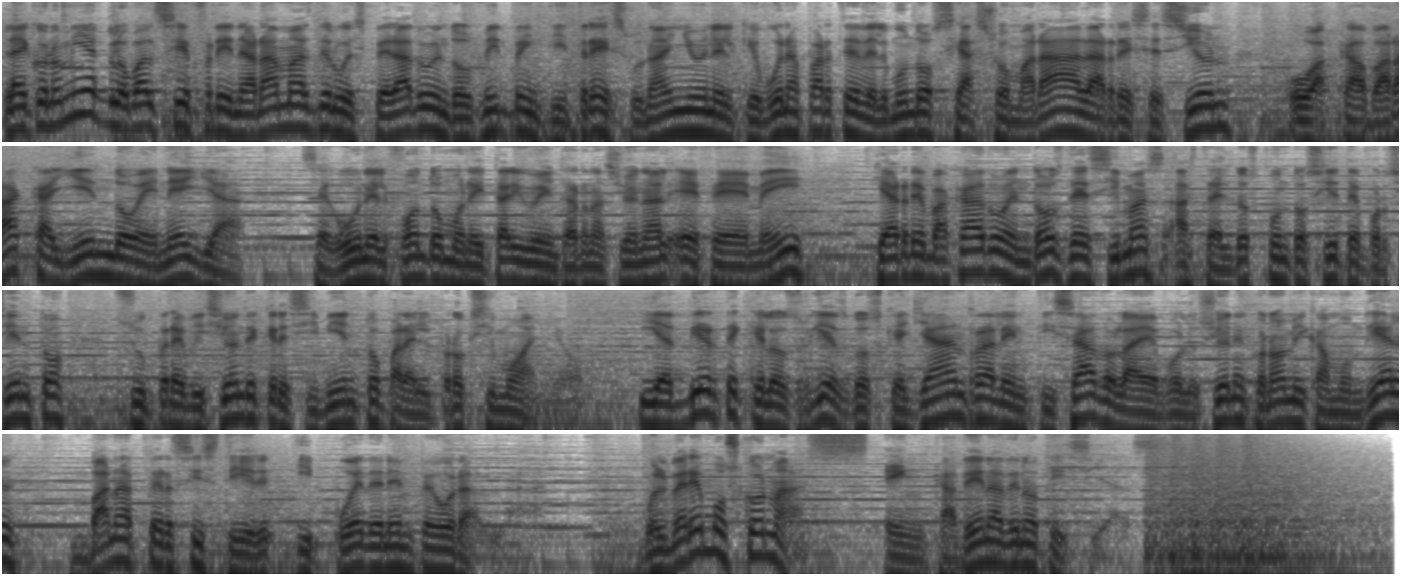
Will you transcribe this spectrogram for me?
La economía global se frenará más de lo esperado en 2023, un año en el que buena parte del mundo se asomará a la recesión o acabará cayendo en ella, según el Fondo Monetario Internacional FMI, que ha rebajado en dos décimas hasta el 2.7% su previsión de crecimiento para el próximo año, y advierte que los riesgos que ya han ralentizado la evolución económica mundial van a persistir y pueden empeorarla. Volveremos con más en Cadena de Noticias.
